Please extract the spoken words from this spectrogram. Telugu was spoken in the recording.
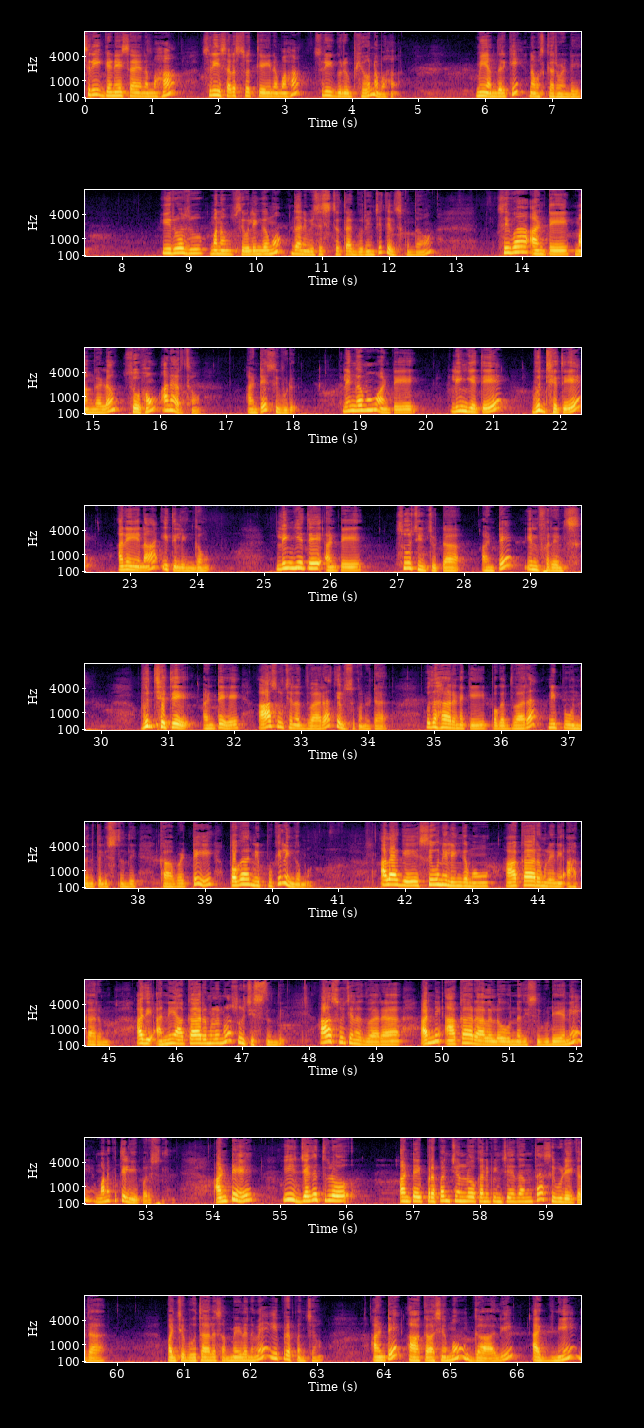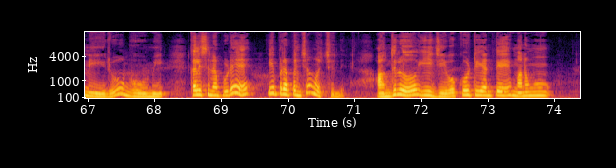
శ్రీ గణేశాయ నమ శ్రీ సరస్వత్యై నమ శ్రీ గురుభ్యో నమ. మీ అందరికీ నమస్కారం అండి. ఈరోజు మనం శివలింగము దాని విశిష్టత గురించి తెలుసుకుందాము శివ అంటే మంగళం శుభం అని అర్థం. అంటే శివుడు. లింగము అంటే లింగ్యతే బుధ్యతే అనేనా ఇతి లింగం. లింగ్యతే అంటే సూచించుట అంటే ఇన్ఫరెన్స్ బుధ్యతే అంటే ఆ సూచన ద్వారా తెలుసుకొనుట. ఉదాహరణకి పొగ ద్వారా నిప్పు ఉందని తెలుస్తుంది. కాబట్టి పొగ నిప్పుకి లింగము. అలాగే శివుని లింగము ఆకారము లేని ఆకారము. అది అన్ని ఆకారములను సూచిస్తుంది. ఆ సూచన ద్వారా అన్ని ఆకారాలలో ఉన్నది శివుడే అని మనకు తెలియపరుస్తుంది. అంటే ఈ జగత్తులో అంటే ప్రపంచంలో కనిపించేదంతా శివుడే కదా. పంచభూతాల సమ్మేళనమే ఈ ప్రపంచం. అంటే ఆకాశము గాలి అగ్ని నీరు భూమి కలిసినప్పుడే ఈ ప్రపంచం వచ్చింది. అందులో ఈ జీవకోటి అంటే మనము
